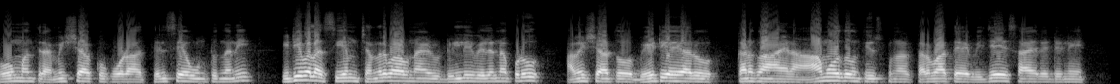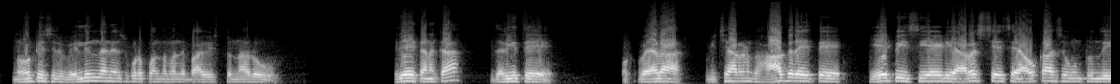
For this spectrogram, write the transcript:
హోంమంత్రి అమిత్ షాకు కూడా తెలిసే ఉంటుందని ఇటీవల సీఎం చంద్రబాబు నాయుడు ఢిల్లీ వెళ్ళినప్పుడు అమిత్ షాతో భేటీ అయ్యారు. కనుక ఆయన ఆమోదం తీసుకున్న తర్వాతే విజయసాయిరెడ్డిని నోటీసులు వెళ్ళిందనేసి కూడా కొంతమంది భావిస్తున్నారు. ఇదే కనుక జరిగితే ఒకవేళ విచారణకు హాజరైతే ఏపీ సిఐడి అరెస్ట్ చేసే అవకాశం ఉంటుంది.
